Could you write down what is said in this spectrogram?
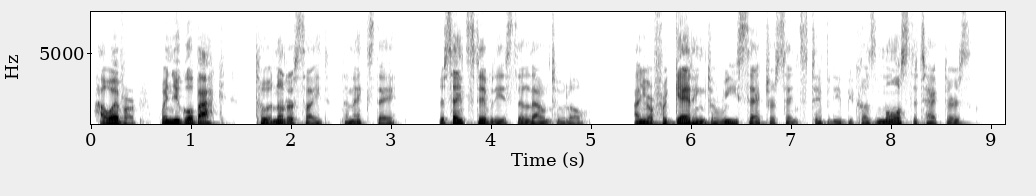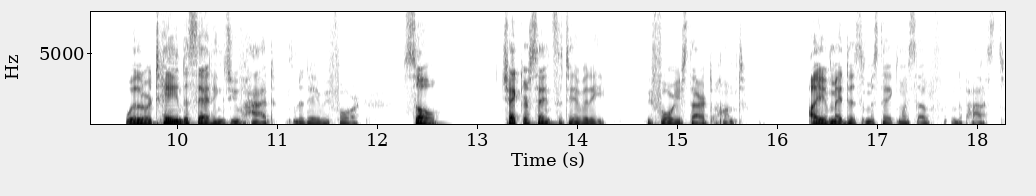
However, when you go back to another site the next day, your sensitivity is still down too low. And you're forgetting to reset your sensitivity because most detectors will retain the settings you've had from the day before. So check your sensitivity before you start to hunt. I have made this mistake myself in the past.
